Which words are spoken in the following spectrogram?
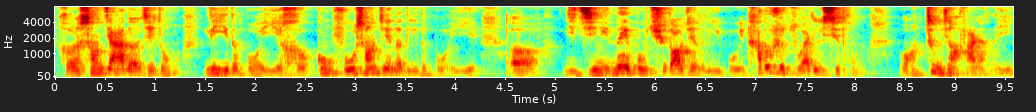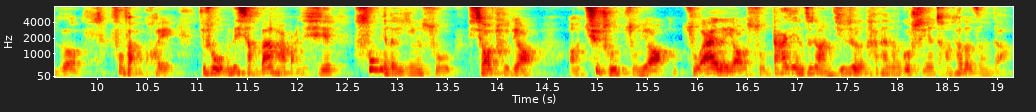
和商家的这种利益的博弈，和供服务商之间的利益的博弈，呃，以及你内部渠道之间的利益博弈，它都是阻碍这个系统往正向发展的一个负反馈。就是我们得想办法把这些负面的因素消除掉。啊，去除主要阻碍的要素，搭建增长机制，它才能够实现长效的增长。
